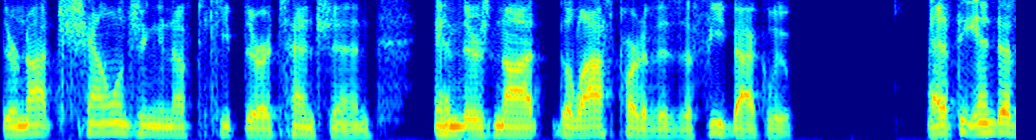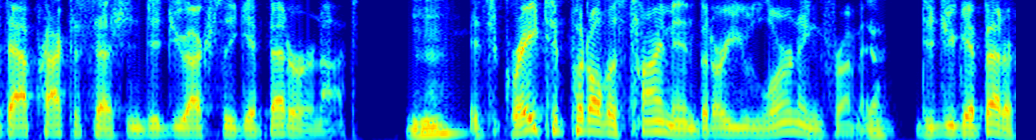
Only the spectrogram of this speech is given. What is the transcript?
They're not challenging enough to keep their attention, and there's not the last part of it is a feedback loop. At the end of that practice session, did you actually get better or not? Mm-hmm. It's great to put all this time in, but are you learning from it? Yeah. Did you get better?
